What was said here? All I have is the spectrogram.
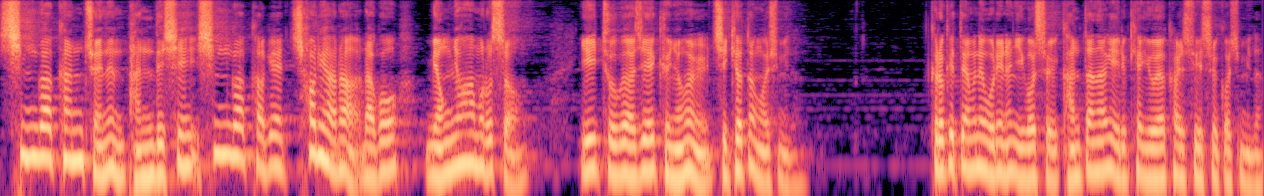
심각한 죄는 반드시 심각하게 처리하라 라고 명령함으로써 이 두 가지의 균형을 지켰던 것입니다. 그렇기 때문에 우리는 이것을 간단하게 이렇게 요약할 수 있을 것입니다.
